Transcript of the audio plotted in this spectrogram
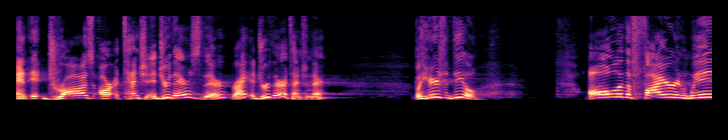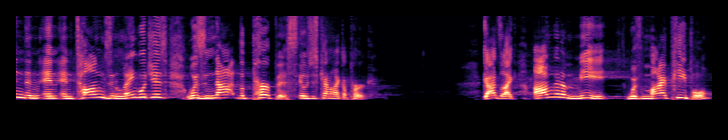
and it draws our attention. It drew theirs there, right? It drew their attention there. But here's the deal all of the fire and wind and, and, and tongues and languages was not the purpose. It was just kind of like a perk. God's like, I'm going to meet with my people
